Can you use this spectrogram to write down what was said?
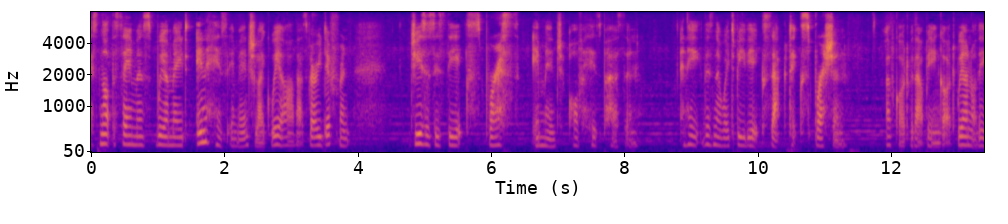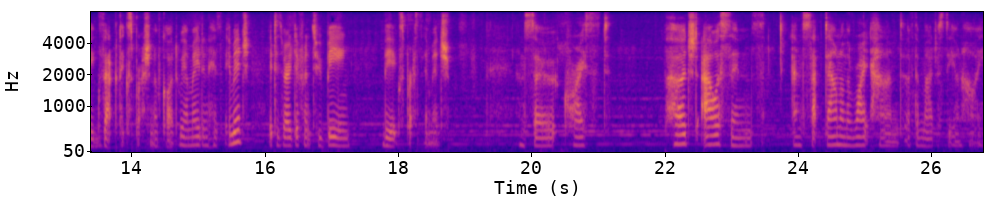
It's not the same as we are made in his image like we are. That's very different. Jesus is the express image of his person and he there's no way to be the exact expression of God without being God. We are not the exact expression of God. We are made in his image. It is very different to being the express image. And so Christ purged our sins and sat down on the right hand of the majesty on high.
